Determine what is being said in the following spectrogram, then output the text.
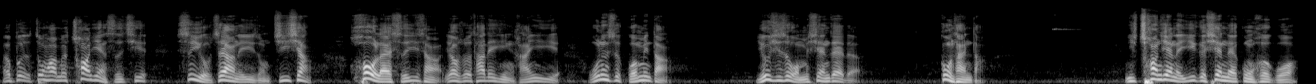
呃，不是中华民创建时期是有这样的一种迹象。后来实际上要说它的隐含意义，无论是国民党，尤其是我们现在的共产党，你创建了一个现代共和国，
